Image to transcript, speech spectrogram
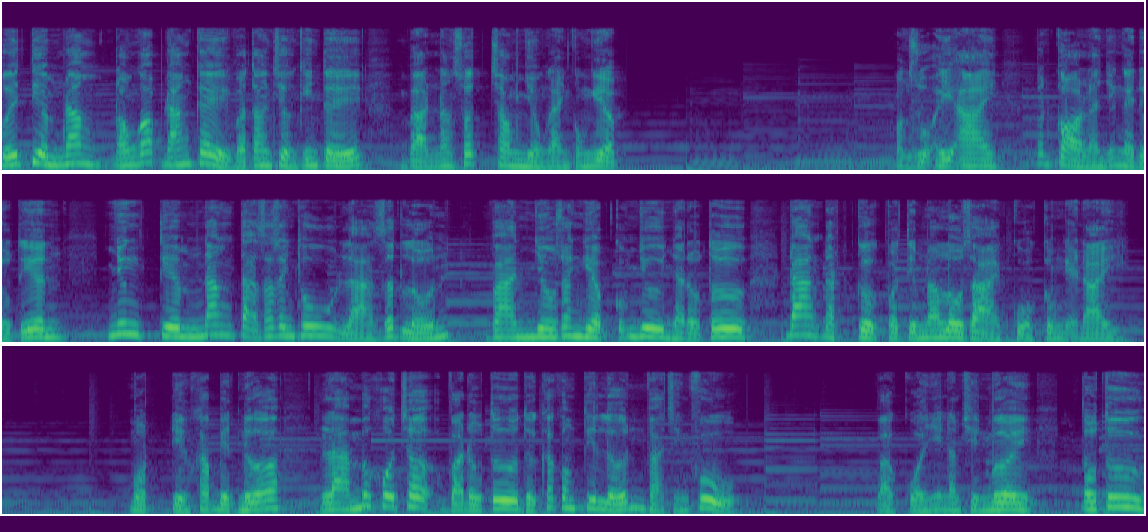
với tiềm năng đóng góp đáng kể vào tăng trưởng kinh tế và năng suất trong nhiều ngành công nghiệp. Mặc dù AI vẫn còn là những ngày đầu tiên, nhưng tiềm năng tạo ra doanh thu là rất lớn và nhiều doanh nghiệp cũng như nhà đầu tư đang đặt cược vào tiềm năng lâu dài của công nghệ này. Một điểm khác biệt nữa là mức hỗ trợ và đầu tư từ các công ty lớn và chính phủ. Vào cuối những năm 90, đầu tư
